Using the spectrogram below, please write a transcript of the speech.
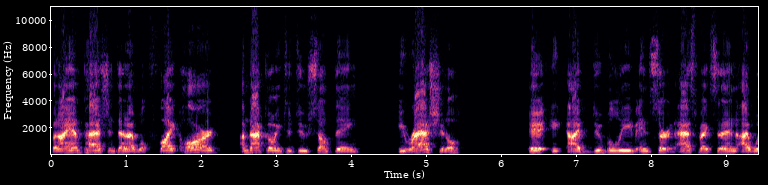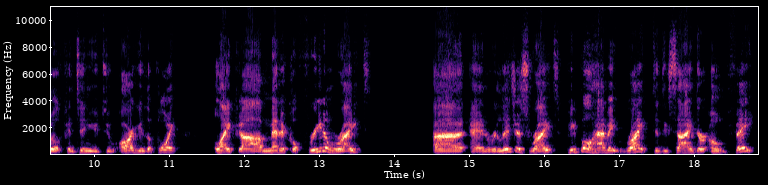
but I am passionate that I will fight hard. I'm not going to do something irrational. It, it, I do believe in certain aspects, and I will continue to argue the point, like uh, medical freedom rights uh, and religious rights. People have a right to decide their own fate.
